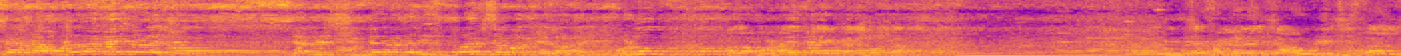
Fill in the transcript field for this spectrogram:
त्या रावणाला काय जाळायचं? ज्याने सीतेला कधी स्पर्श पण केला नाही. म्हणून मला म्हणायचं आहे काय बघा? तुमच्या सगळ्यांच्या आवडीची चाल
